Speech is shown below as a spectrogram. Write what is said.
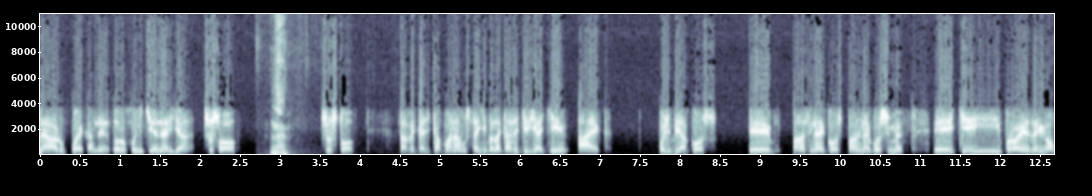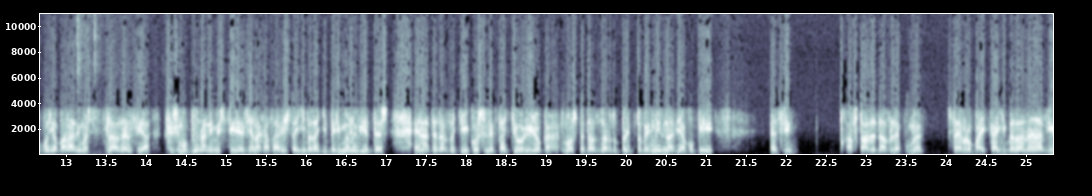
νεαρού που έκανε δολοφονική ενέργεια. Σωστό; Ναι. Σωστό. Τα βεγγαλικά που ανάβουν στα γήπεδα κάθε Κυριακή. ΑΕΚ, Ολυμπιακός, ε, Παναθηναϊκός, Παναθηναϊκός είμαι. Ε, και οι πρόεδροι, όπως για παράδειγμα στη Φιλαδέλφια, χρησιμοποιούν ανημιστήρε για να καθαρίσουν τα γήπεδα και περιμένουν οι διαιτές ένα τέταρτο και 20 λεπτά και ορίζει ο κανονισμό μετά το τέταρτο πρέπει το παιχνίδι να διακοπεί. Έτσι, αυτά δεν τα βλέπουμε. Στα ευρωπαϊκά γήπεδα δεν αναδεί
